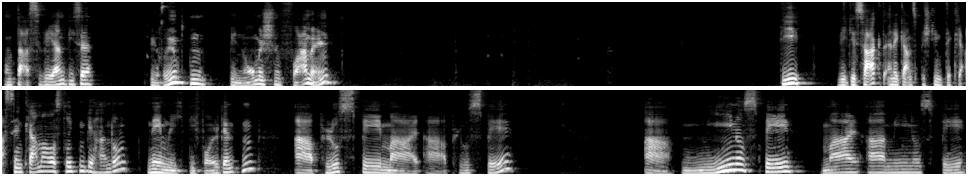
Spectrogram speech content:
Und das wären diese berühmten binomischen Formeln, die, wie gesagt, eine ganz bestimmte Klasse in Klammerausdrücken behandeln, nämlich die folgenden a plus b mal a plus b, a minus b mal a minus b,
